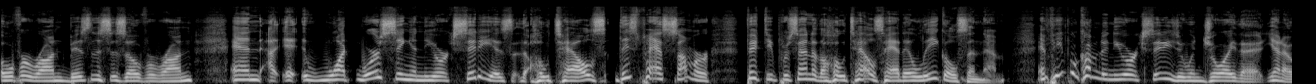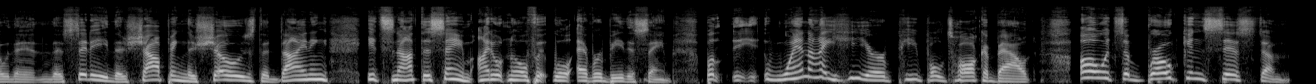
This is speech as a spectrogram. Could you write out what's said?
overrun, businesses overrun. And uh, it, what we're seeing in New York City is the hotels. This past summer, 50% of the hotels had illegals in them. And people come to New York City to enjoy the, you know, the, the city, the shopping, the shows, the dining. It's not the same. I don't know if it will ever be the same. But uh, when I hear people talk about, oh, it's a broken system,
